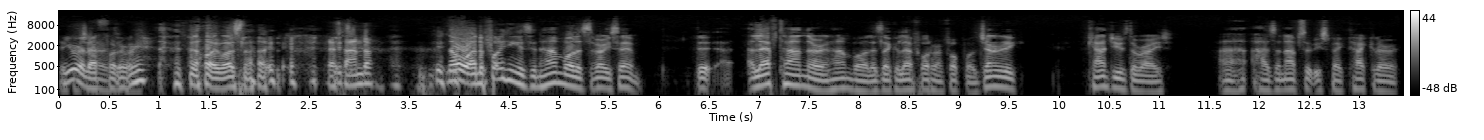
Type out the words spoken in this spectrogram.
they you were a left footer, were you? no, I was not. Left-hander. no, and the funny thing is in handball it's the very same. The, a left-hander in handball is like a left footer in football. Generally can't use the right and has an absolutely spectacular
